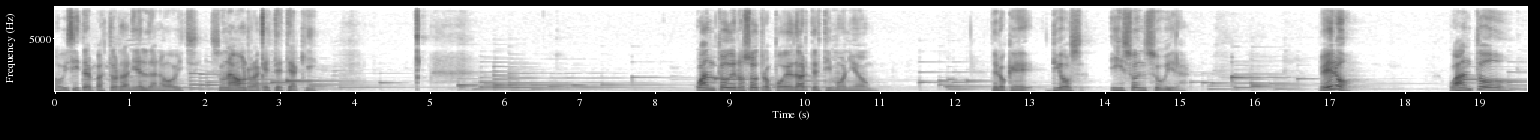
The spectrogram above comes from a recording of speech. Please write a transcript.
Nos visita el pastor Daniel Danovich. Es una honra que esté aquí. ¿Cuánto de nosotros puede dar testimonio de lo que Dios hizo en su vida? Pero, ¿cuánto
